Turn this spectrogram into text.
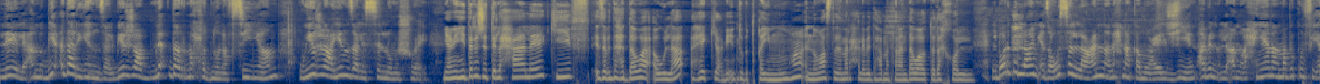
ليه؟ لأنه بيقدر ينزل بيرجع بنقدر نحضنه نفسيا ويرجع ينزل السلم شوي. يعني هي درجة الحالة كيف إذا بدها دواء أو لا هيك يعني أنتم بتقيموها إنه واصلة لمرحلة بدها مثلا دواء وتدخل. ال borderline إذا وصل لعنا نحن كمعالجين قبل لأنه أحيانا ما بيكون في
